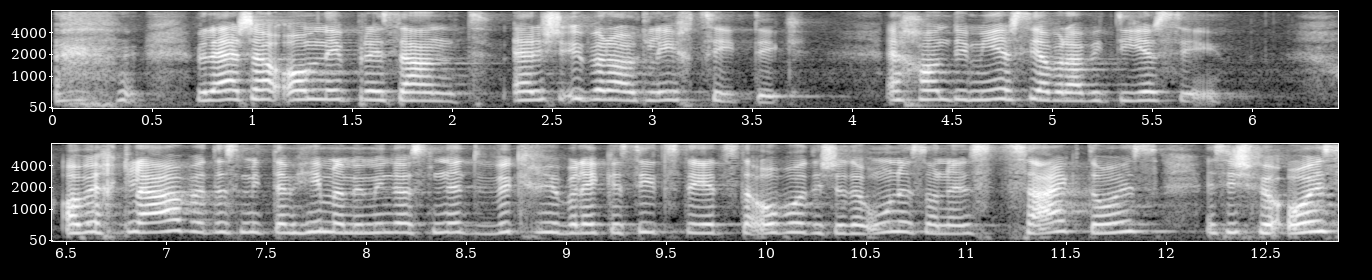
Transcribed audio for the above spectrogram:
weil er ist ja omnipräsent. Er ist überall gleichzeitig. Er kann bei mir sein, aber auch bei dir sein. Aber ich glaube, dass mit dem Himmel, wir müssen uns nicht wirklich überlegen, sitzt er jetzt da oben oder ist er da unten, sondern es zeigt uns, es ist für, uns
